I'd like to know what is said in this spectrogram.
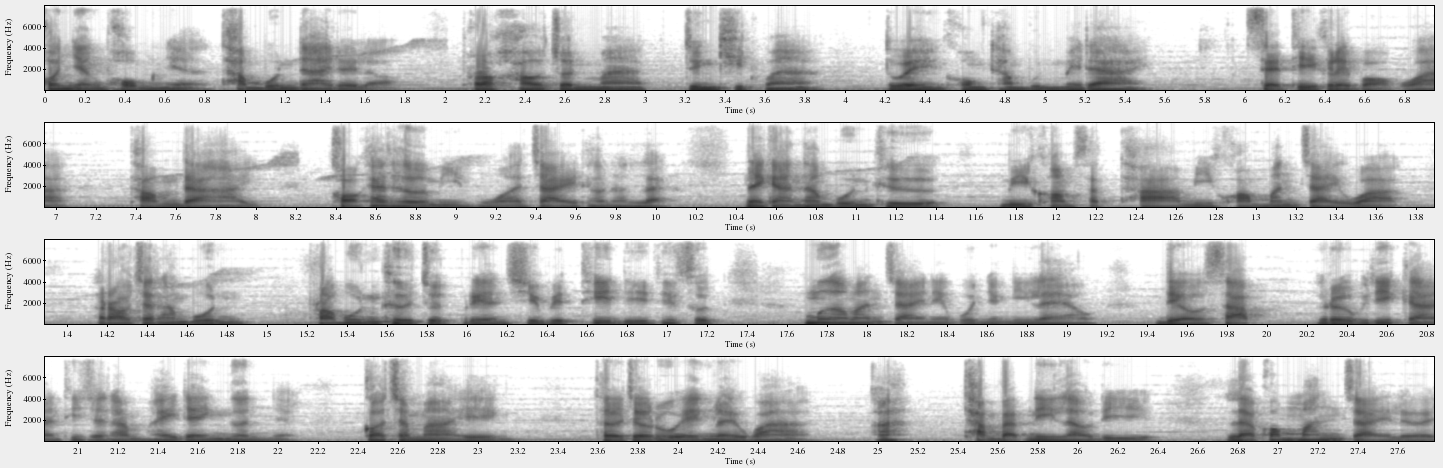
คนอย่างผมเนี่ยทำบุญได้ด้วยเหรอ เพราะเขาจนมากจึงคิดว่าตัวเองคงทำบุญไม่ได้ เศรษฐีก็เลยบอกว่าทำได้ ขอแค่เธอมีหัวใจเท่านั้นแหละ ในการทำบุญคือมีความศรัทธามีความมั่นใจว่า เราจะทำบุญ เพราะบุญคือจุดเปลี่ยนชีวิตที่ดีที่สุด เมื่อมั่นใจในบุญอย่างนี้แล้ว เดี๋ยวทรัพย์ หรือวิธีการที่จะทำให้ได้เงินเนี่ยก็จะมาเอง เธอจะรู้เองเลยว่าอะทำแบบนี้แล้วดี แล้วก็มั่นใจเลย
